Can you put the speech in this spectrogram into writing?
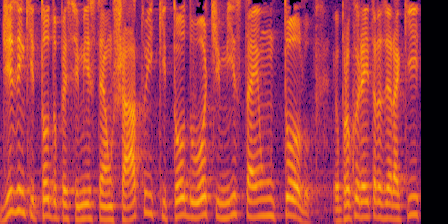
Dizem que todo pessimista é um chato e que todo otimista é um tolo. Eu procurei trazer aqui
